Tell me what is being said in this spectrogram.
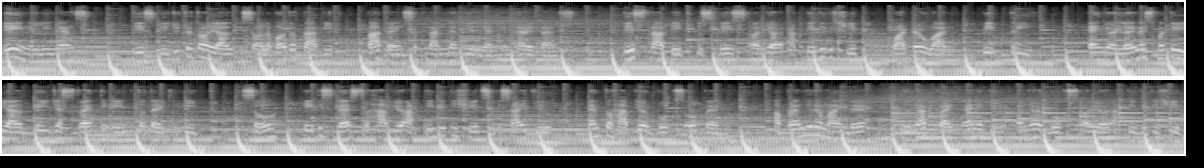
This video tutorial is all about the topic Patterns of Non-Mendelian Inheritance. This topic is based on your activity sheet quarter 1 week 3 and your learner's material pages 28 to 38. So, it is best to have your activity sheets beside you and to have your books open. A friendly reminder, do not write anything on your books or your activity sheet.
